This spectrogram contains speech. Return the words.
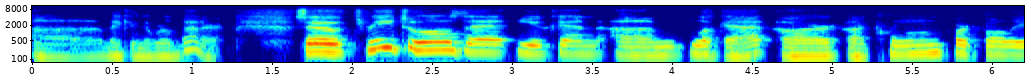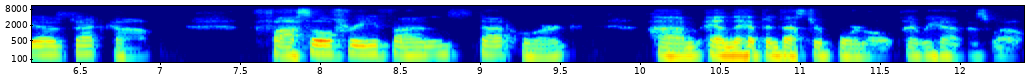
uh, making the world better. So three tools that you can um, look at are uh, cleanportfolios.com, fossilfreefunds.org, um, and the HIP Investor Portal that we have as well.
